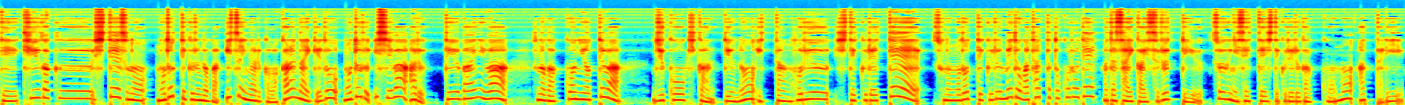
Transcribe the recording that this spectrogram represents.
で、休学して、その戻ってくるのがいつになるかわからないけど、戻る意思はあるっていう場合には、その学校によっては受講期間っていうのを一旦保留してくれて、その戻ってくる目処が立ったところでまた再開するっていう、そういうふうに設定してくれる学校もあったり、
